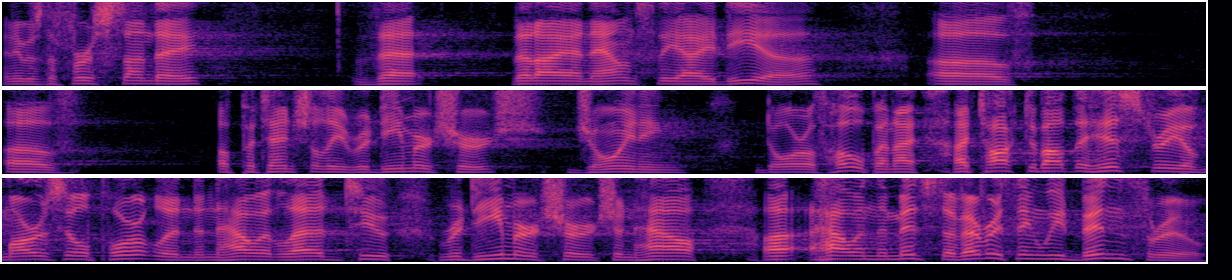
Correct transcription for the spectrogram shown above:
And it was the first Sunday that, that I announced the idea of, of, of potentially Redeemer Church joining Door of Hope. And I, I talked about the history of Mars Hill, Portland, and how it led to Redeemer Church, and how, uh, how in the midst of everything we'd been through,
